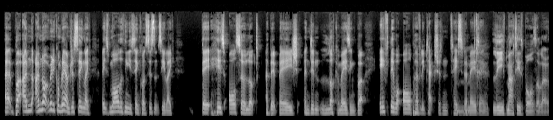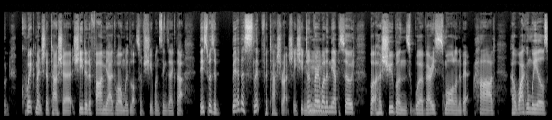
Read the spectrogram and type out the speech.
uh, but I'm I'm not really complaining. I'm just saying like it's more the thing you're saying consistency. Like they his also looked a bit beige and didn't look amazing. But if they were all perfectly textured and tasted Mm. amazing, Leave Matty's balls alone. quick mention of Tasha. She did a farmyard one with lots of choux buns, things like that. This was a bit of a slip for Tasha, actually. She'd done very Mm. well in the episode, but her choux buns were very small and a bit hard. Her wagon wheels,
